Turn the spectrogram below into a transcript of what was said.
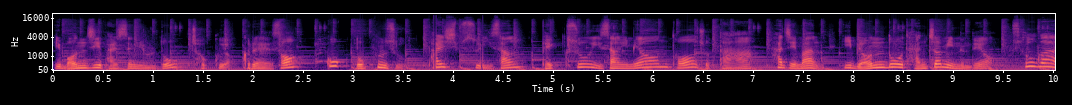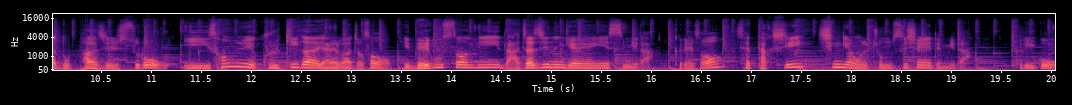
이 먼지 발생률도 적고요. 그래서 꼭 높은 수, 80수 이상, 100수 이상이면 더 좋다. 하지만 이 면도 단점이 있는데요. 수가 높아질 수록 이 섬유의 굵기가 얇아져서 이 내구성이 낮아지는 경향이 있습니다. 그래서 세탁 시 신경을 좀 쓰셔야 됩니다. 그리고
